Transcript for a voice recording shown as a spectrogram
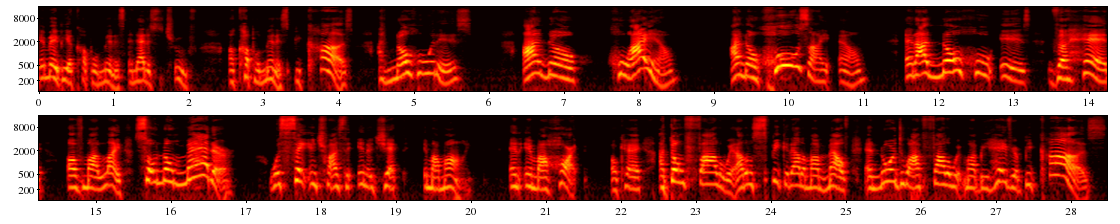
it may be a couple minutes. And that is the truth. A couple minutes because I know who it is. I know who I am. I know whose I am. And I know who is the head of my life. So no matter what Satan tries to interject in my mind and in my heart, okay, I don't follow it. I don't speak it out of my mouth, and nor do I follow it my behavior because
